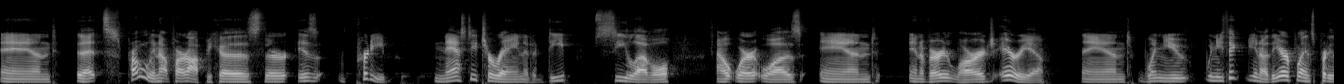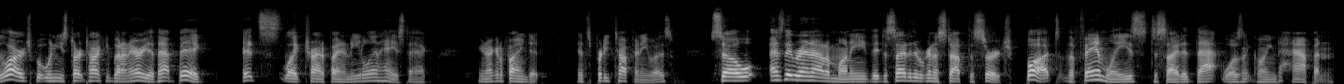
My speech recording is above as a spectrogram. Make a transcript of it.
And that's probably not far off because there is pretty nasty terrain at a deep sea level out where it was and in a very large area. And when you when you think, you know, the airplane's pretty large, but when you start talking about an area that big, it's like trying to find a needle in a haystack. You're not going to find it. It's pretty tough, anyways. So, as they ran out of money, they decided they were going to stop the search, but the families decided that wasn't going to happen.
